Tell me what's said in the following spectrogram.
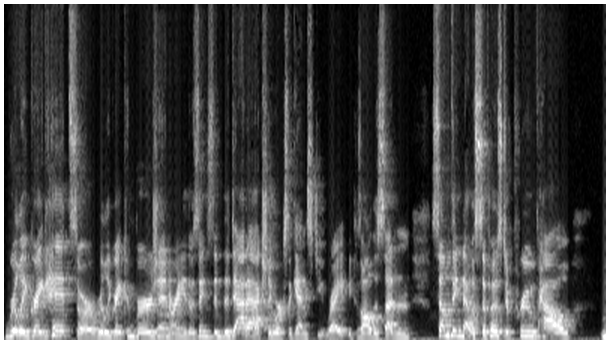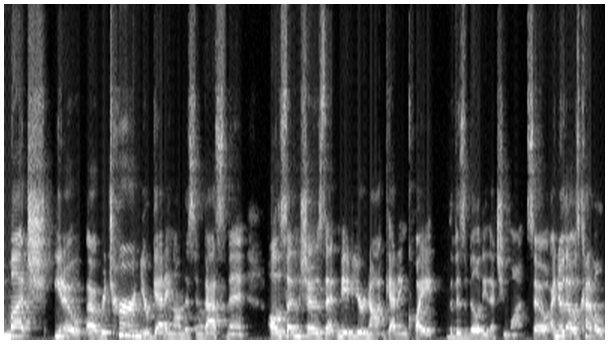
really great hits or really great conversion or any of those things, then the data actually works against you, right? Because all of a sudden, something that was supposed to prove how much you know uh, return you're getting on this investment all of a sudden shows that maybe you're not getting quite the visibility that you want so i know that was kind of a,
